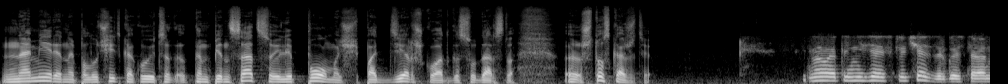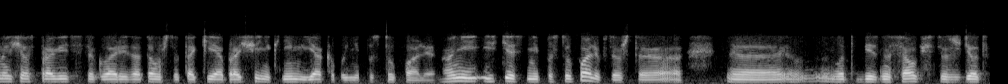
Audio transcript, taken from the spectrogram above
намерены получить какую-то компенсацию или помощь, поддержку от государства. Э, что скажете? Ну, это нельзя исключать. С другой стороны, сейчас правительство говорит о том, что такие обращения к ним якобы не поступали. Но они, естественно, не поступали, потому что э, вот бизнес-сообщество ждет,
